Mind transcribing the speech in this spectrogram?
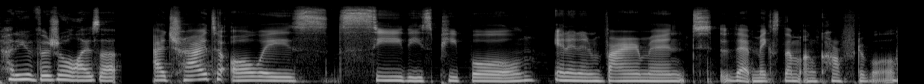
How do you visualize it? I try to always see these people in an environment that makes them uncomfortable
